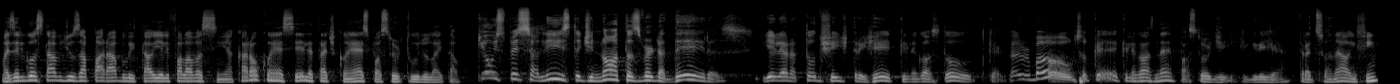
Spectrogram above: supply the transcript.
Mas ele gostava de usar parábola e tal, e ele falava assim: a Carol conhece ele, a Tati conhece, o pastor Túlio lá e tal. Que é um especialista de notas verdadeiras. E ele era todo cheio de trejeito, aquele negócio todo, que é irmão, não sei o quê, aquele negócio, né? Pastor de, de igreja tradicional, enfim.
